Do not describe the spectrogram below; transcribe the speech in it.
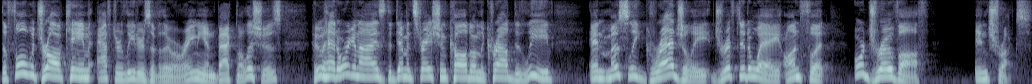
The full withdrawal came after leaders of the Iranian backed militias, who had organized the demonstration, called on the crowd to leave and mostly gradually drifted away on foot or drove off in trucks.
